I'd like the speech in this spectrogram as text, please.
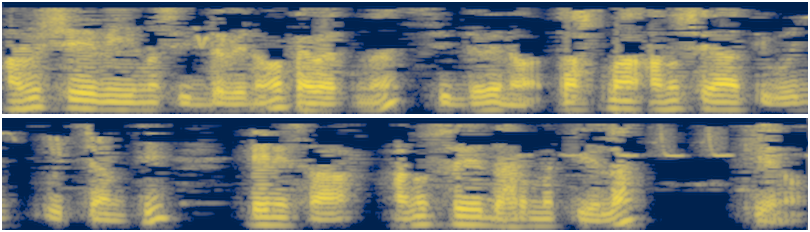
අනුශේ වීම සිද්ධ වෙනවා පැවැත්ම සිද්ධ වෙනවා. තස්මා අනුසයාති උච්චන්ති. ඒ නිසා අනුසය ධර්ම කියලා කියනවා.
